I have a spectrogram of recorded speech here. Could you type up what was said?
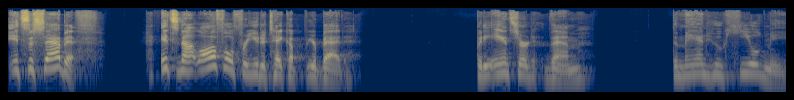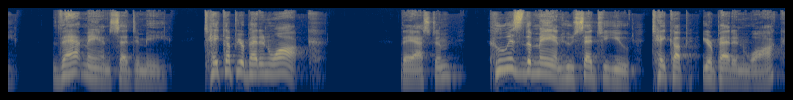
It's the Sabbath. It's not lawful for you to take up your bed. But he answered them, The man who healed me, that man said to me, Take up your bed and walk. They asked him, Who is the man who said to you, Take up your bed and walk?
